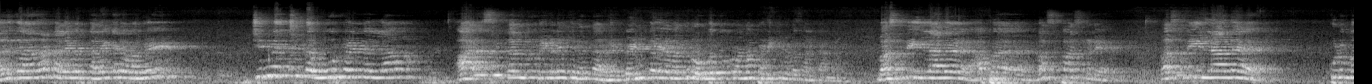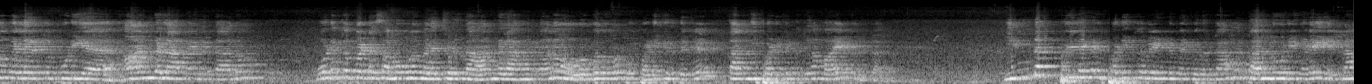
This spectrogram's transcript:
அதுக்காக தான் தலைவர் கலைஞர் அவர்கள் சின்ன சின்ன ஊர்கள் எல்லாம் அரசு கல்லூரிகளே திறந்தாங்க பெண்களை வந்து ரொம்ப தூரம்லாம் படிக்க விட மாட்டாங்க. வசதி இல்லாத அப்ப பஸ் பாஸ் கிடையாது. வசதி இல்லாத குடும்பங்கள்ல இருக்கக்கூடிய ஆண்களாக இருந்தாலும் ஒடுக்கப்பட்ட சமூகங்களை சேர்ந்த ஆண்களாக இருந்தாலும் ரொம்ப தூரம் போய் படிக்கிறதுக்கு தங்கி படிக்கிறதுக்கெல்லாம் வாய்ப்பு இருக்காது. இந்த பிள்ளைகள் படிக்க வேண்டும் என்பதற்காக கல்லூரிகளை எல்லா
